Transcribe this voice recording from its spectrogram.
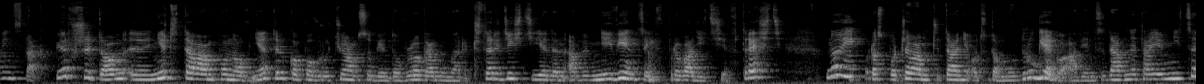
Więc tak, pierwszy tom y, nie czytałam ponownie, tylko powróciłam sobie do vloga numer 41, aby mniej więcej wprowadzić się w treść. No i rozpoczęłam czytanie od tomu drugiego, a więc Dawne Tajemnice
